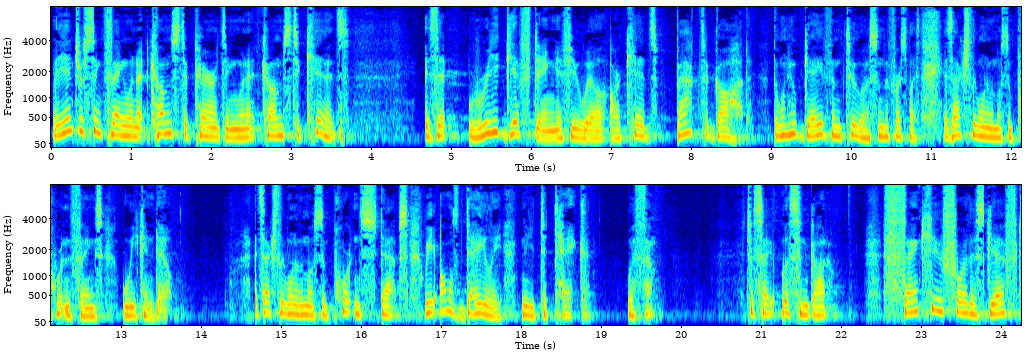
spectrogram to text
the interesting thing when it comes to parenting, when it comes to kids, is that regifting, if you will, our kids back to God, the one who gave them to us in the first place, is actually one of the most important things we can do. It's actually one of the most important steps we almost daily need to take with them. To say, listen, God, thank you for this gift.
